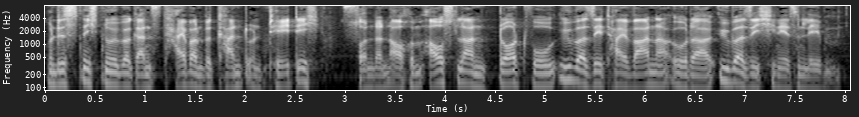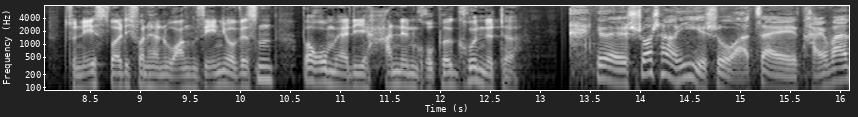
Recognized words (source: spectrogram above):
und ist nicht nur über ganz Taiwan bekannt und tätig, sondern auch im Ausland, dort wo Übersee-Taiwaner oder Übersee-Chinesen leben. Zunächst wollte ich von Herrn Wang Senior wissen, warum er die Hanin Gruppe gründete. 因为说唱艺术啊，在台湾，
